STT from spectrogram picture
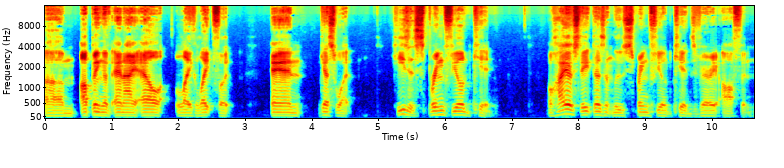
um, upping of NIL like Lightfoot. And guess what? He's a Springfield kid. Ohio State doesn't lose Springfield kids very often,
